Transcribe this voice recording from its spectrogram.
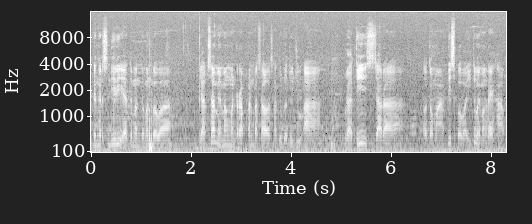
dengar sendiri ya teman-teman bahwa jaksa memang menerapkan pasal 127A. Berarti secara otomatis bahwa itu memang rehab.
